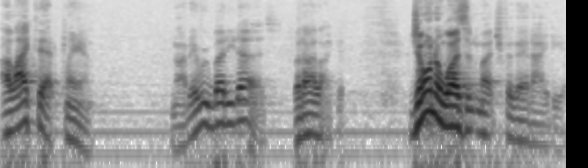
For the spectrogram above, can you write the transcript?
I like that plan. Not everybody does, but I like it. Jonah wasn't much for that idea.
